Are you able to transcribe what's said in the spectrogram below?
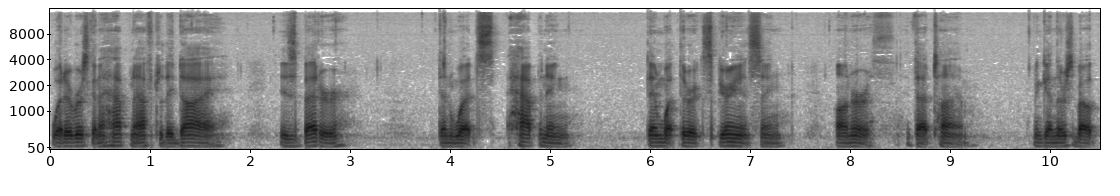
whatever's going to happen after they die is better than what's happening, than what they're experiencing on Earth at that time. Again, there's about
